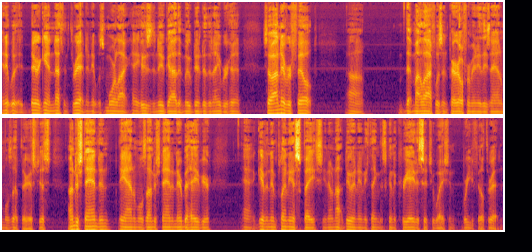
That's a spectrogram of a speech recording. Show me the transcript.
and it was there again nothing threatening. It was more like, hey, who's the new guy that moved into the neighborhood? So I never felt uh, that my life was in peril from any of these animals up there. It's just understanding the animals, understanding their behavior, and giving them plenty of space. You know, not doing anything that's going to create a situation where you feel threatened.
